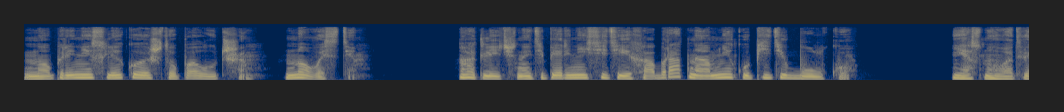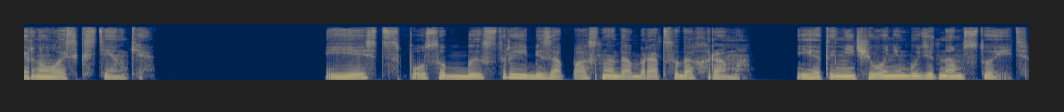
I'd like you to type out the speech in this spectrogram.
Но принесли кое-что получше. Новости. «Отлично, теперь несите их обратно, а мне купите булку». Я снова отвернулась к стенке. Есть способ быстро и безопасно добраться до храма, и это ничего не будет нам стоить.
